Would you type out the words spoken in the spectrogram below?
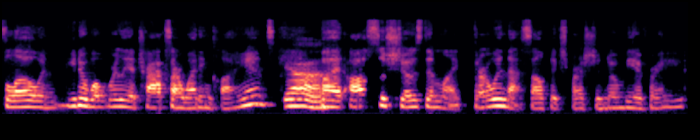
flow and you know what really attracts our wedding clients yeah but also shows them like throw in that self-expression don't be afraid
